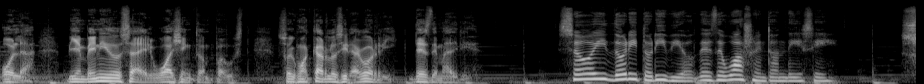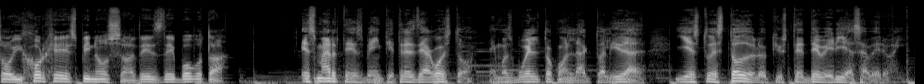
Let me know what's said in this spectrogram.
Hola, bienvenidos a El Washington Post. Soy Juan Carlos Iragorri, desde Madrid. Soy Dori Toribio, desde Washington, D.C. Soy Jorge Espinosa, desde Bogotá. Es martes 23 de agosto, hemos vuelto con la actualidad y esto es todo lo que usted debería saber hoy.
